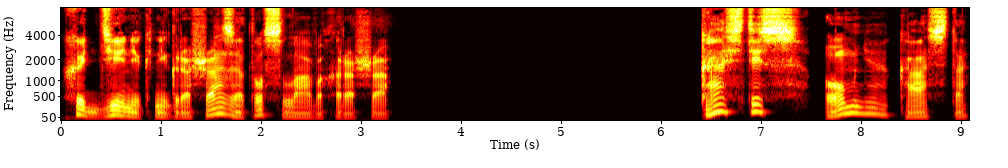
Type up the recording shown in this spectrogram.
«хоть денег ни гроша, зато слава хороша». Кастис омня каста.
